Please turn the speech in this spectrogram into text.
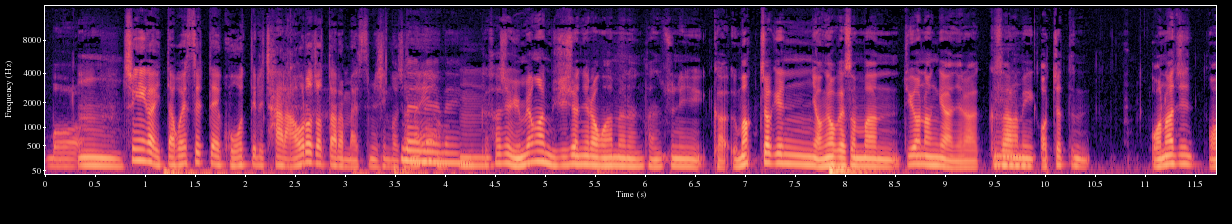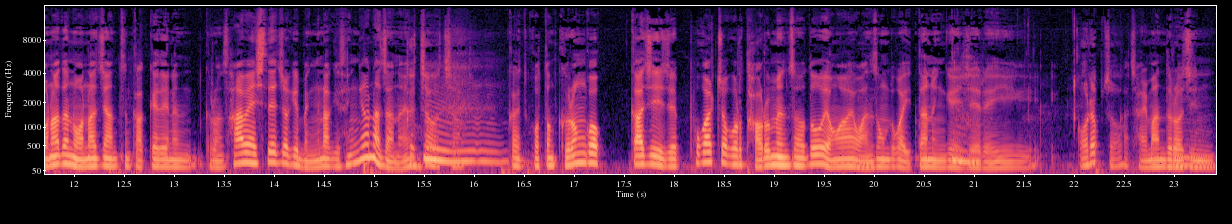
뭐 음. 층위가 있다고 했을 때 그것들이 잘 아우러졌다는 말씀이신 거잖아요. 네네네. 음. 그 사실 유명한 뮤지션이라고 하면은 단순히 그러니까 음악적인 영역에서만 뛰어난 게 아니라 그 음. 사람이 어쨌든 원하지 원하든 원하지 않든 갖게 되는 그런 사회 시대적인 맥락이 생겨나잖아요. 음, 음. 그러니까 어떤 그런 것까지 이제 포괄적으로 다루면서도 영화의 완성도가 있다는 게 음. 이제 레이가 어렵죠. 잘 만들어진 음.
